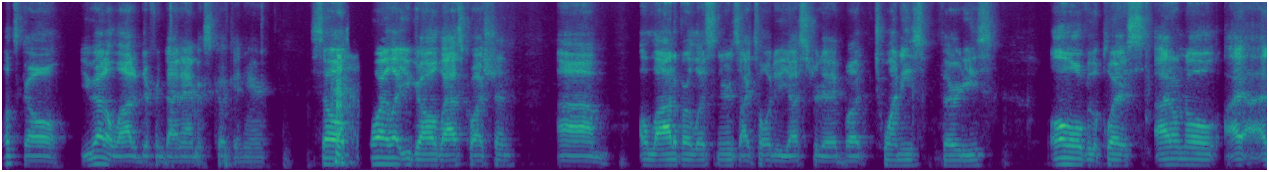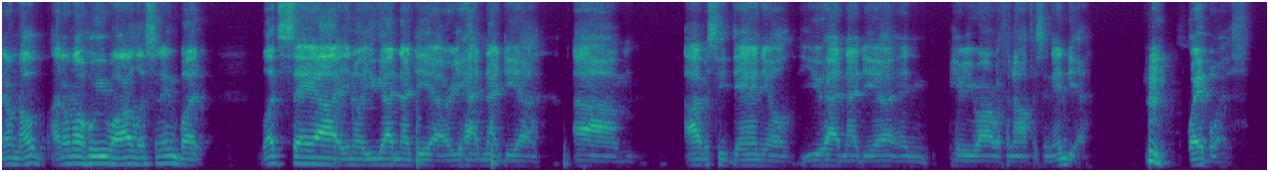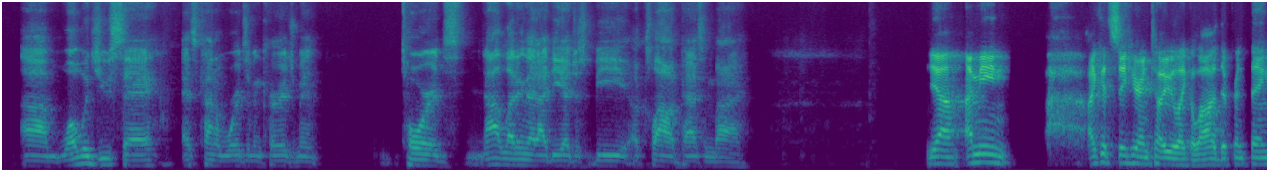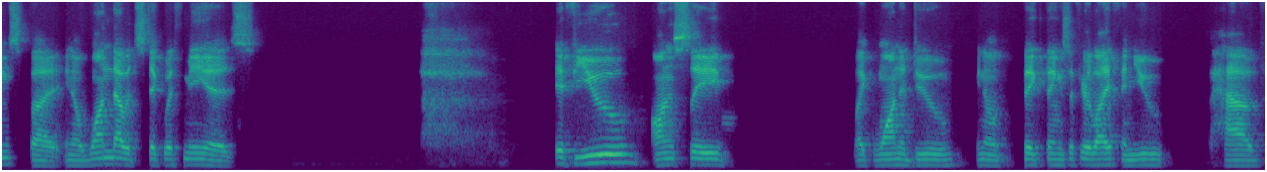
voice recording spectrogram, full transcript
Let's go you got a lot of different dynamics cooking here. So before I let you go, last question. Um, a lot of our listeners, I told you yesterday, but 20s, 30s, all over the place. I don't know. I, I don't know. I don't know who you are listening, but let's say uh, you know you got an idea or you had an idea. Um, obviously, Daniel, you had an idea, and here you are with an office in India. Hmm. Way boys. Um, what would you say as kind of words of encouragement towards not letting that idea just be a cloud passing by? Yeah, I mean, I could sit here and tell you like a lot of different things, but you know, one that would stick with me is if you honestly like want to do, you know, big things with your life and you have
